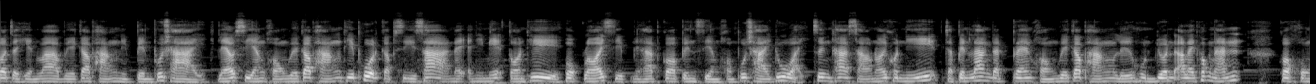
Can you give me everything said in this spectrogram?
ก็จะเห็นว่าเวกาพังนี่เป็นผู้ชาย แล้วเสียงของเวกาพังที่พูดกับซีซ่าในอนิเมะตอนที่ 610นะครับก็เป็นเสียงของผู้ชายด้วย ซึ่งถ้าสาวน้อยคนนี้จะเป็นร่างดัดแปลงของเวกาพังหรือหุ่นยนต์อะไรพวกนั้น ก็คง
